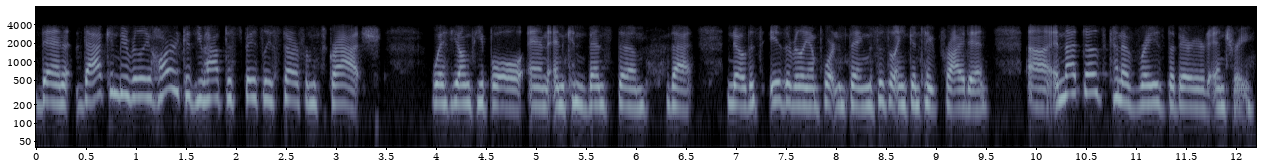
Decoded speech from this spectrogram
then that can be really hard because you have to basically start from scratch with young people and, and convince them that no, this is a really important thing. This is something you can take pride in. Uh, and that does kind of raise the barrier to entry.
